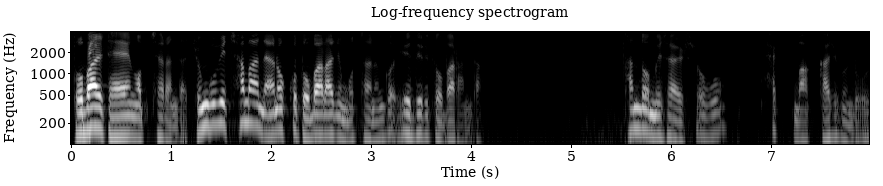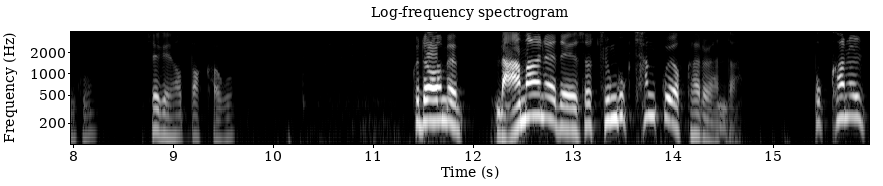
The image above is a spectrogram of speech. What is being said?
도발 대행 업체란다. 중국이 차마 내놓고 도발하지 못하는 거 얘들이 도발한다. 탄도미사일 쏘고 핵 막 가지고 놀고 세계 협박하고 그 다음에 남한에 대해서 중국 창구 역할을 한다. 북한을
